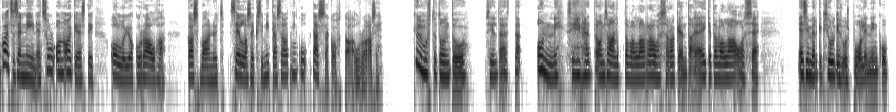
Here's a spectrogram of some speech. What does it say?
Koet sä sen niin, että sul on oikeasti ollut joku rauha kasvaa nyt sellaiseksi, mitä sä oot niin kuin tässä kohtaa uraasi? Kyllä musta tuntuu siltä, että onni siinä, että on saanut tavallaan rauhassa rakentaa ja eikä tavallaan ole se esimerkiksi julkisuuspuoli niin kuin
